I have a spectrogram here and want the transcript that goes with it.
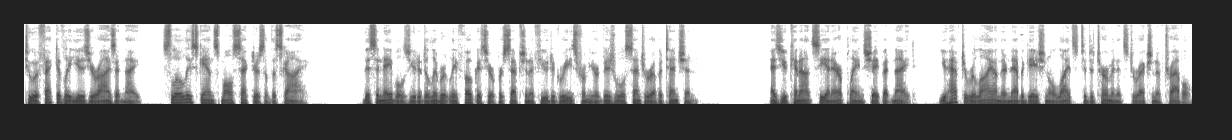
To effectively use your eyes at night, slowly scan small sectors of the sky. This enables you to deliberately focus your perception a few degrees from your visual center of attention. As you cannot see an airplane's shape at night, you have to rely on their navigational lights to determine its direction of travel.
